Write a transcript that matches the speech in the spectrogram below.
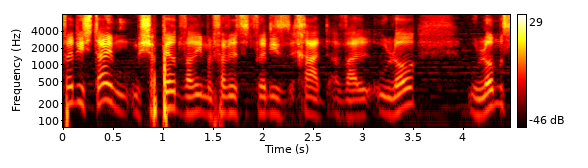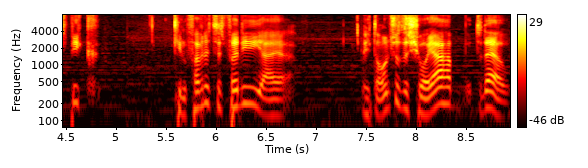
פרדיס 2 משפר דברים על פאבליץ פרדיס 1 אבל הוא לא הוא לא מספיק כאילו פאבליץ פרדי היתרון שלו זה שהוא היה אתה יודע הוא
